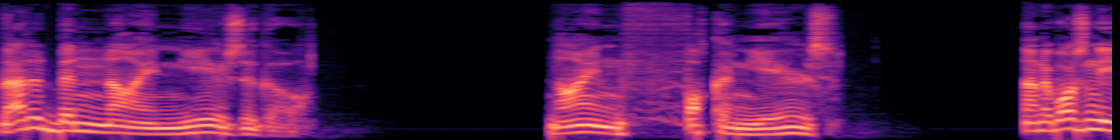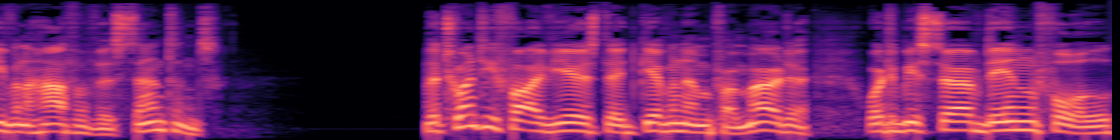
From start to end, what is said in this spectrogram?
That had been nine years ago. Nine fucking years. And it wasn't even half of his sentence. The 25 years they'd given him for murder were to be served in full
